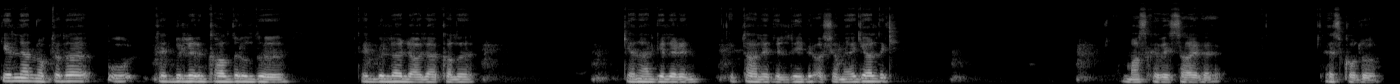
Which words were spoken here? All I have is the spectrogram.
Gelinen noktada bu tedbirlerin kaldırıldığı, tedbirlerle alakalı genelgelerin iptal edildiği bir aşamaya geldik. İşte maske vesaire, test kodu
